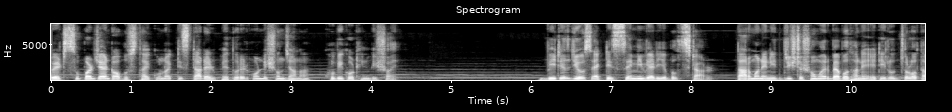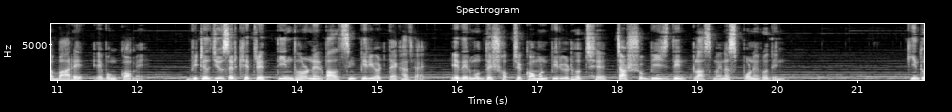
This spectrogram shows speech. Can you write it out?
রেড সুপারজায়েন্ট অবস্থায় কোনো একটি স্টারের ভেতরের কন্ডিশন জানা খুবই কঠিন বিষয়। ভিটেলজিউস একটি সেমি ভ্যারিয়েবল স্টার, তার মানে নির্দিষ্ট সময়ের ব্যবধানে এটির উজ্জ্বলতা বাড়ে এবং কমে। ভিটেলজিউসের ক্ষেত্রে তিন ধরনের পালসিং পিরিয়ড দেখা যায়। এদের মধ্যে সবচেয়ে কমন পিরিয়ড হচ্ছে চারশো বিশ দিন প্লাস মাইনাস পনেরো দিন। কিন্তু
